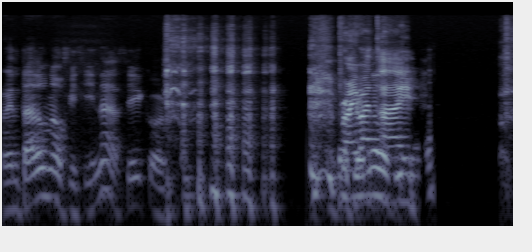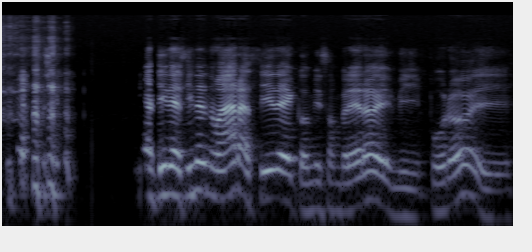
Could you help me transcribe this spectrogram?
rentado una oficina, así con. Private Eye. Así de cine noir, así de con mi sombrero y mi puro y,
